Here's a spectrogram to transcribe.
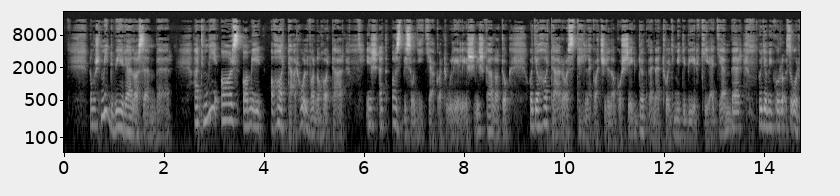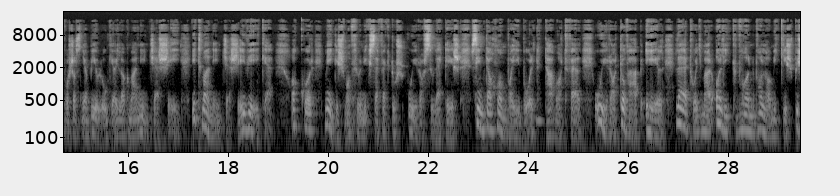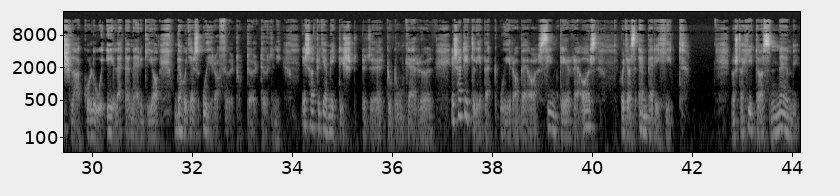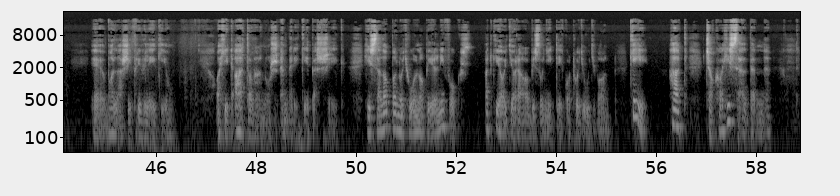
Na most mit bír el az ember? Hát mi az, ami a határ? Hol van a határ? És hát azt bizonyítják a túlélés vizsgálatok, hogy a határa az tényleg a csillagoség döbbenet, hogy mit bír ki egy ember, hogy amikor az orvos azt mondja, biológiailag már nincs esély, itt már nincs esély, vége, akkor mégis van főnix effektus, újra születés, szinte a hamvaiból támad fel, újra tovább él, lehet, hogy már alig van valami kis pislákoló életenergia, de hogy ez újra föl tud töltődni. És hát ugye mit is tudunk erről. És hát itt lépett újra be a szintérre az, hogy az emberi hit. Most a hit az nem vallási privilégium. A hit általános emberi képesség. Hiszel abban, hogy holnap élni fogsz? Hát ki adja rá a bizonyítékot, hogy úgy van? Ki? Hát csak ha hiszel benne.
